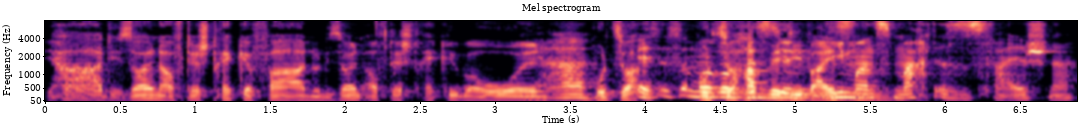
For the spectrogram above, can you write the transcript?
ja, die sollen auf der Strecke fahren und die sollen auf der Strecke überholen. Ja, wozu es ist immer wozu so ein haben wir bisschen, die weißen, wie man es macht, ist es falsch, ne?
